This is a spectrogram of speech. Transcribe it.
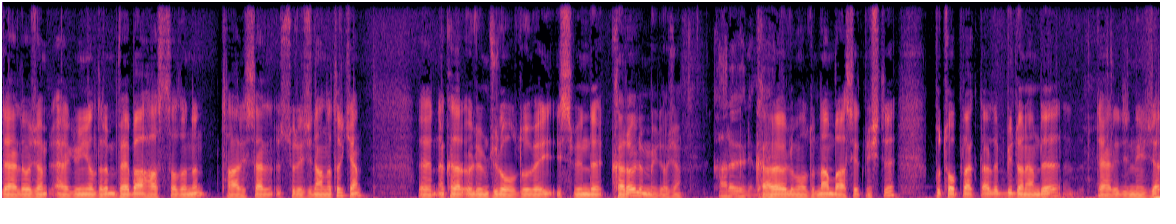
değerli hocam Ergün Yıldırım veba hastalığının tarihsel sürecini anlatırken e, ne kadar ölümcül olduğu ve isminin de kara ölüm müydü hocam? Kara ölümü. kara ölüm olduğundan bahsetmişti. Bu topraklarda bir dönemde değerli dinleyiciler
